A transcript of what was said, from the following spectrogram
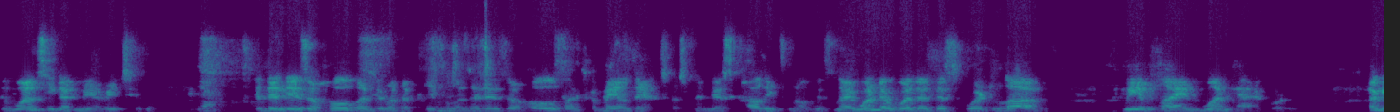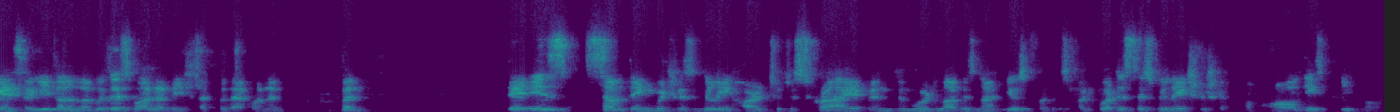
the ones he got married to. Yeah. And then there's a whole bunch of other people, and then there's a whole bunch of male dancers, and there's colleagues and all this. And I wonder whether this word love we apply in one category. Okay, so he fell in love with this one and he stuck with that one. And, but there is something which is really hard to describe, and the word love is not used for this. But what is this relationship of all these people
